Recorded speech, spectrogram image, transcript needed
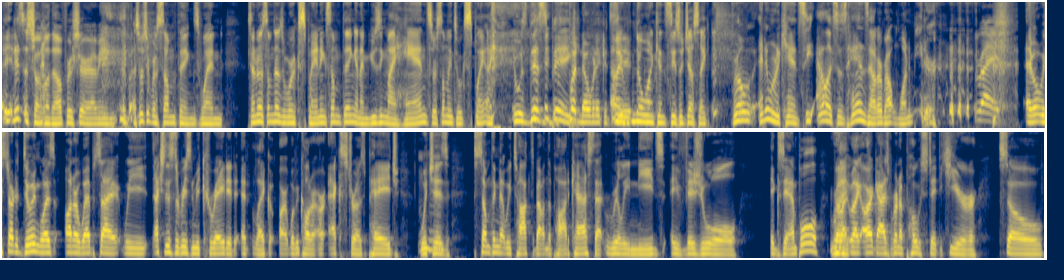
It is a struggle though, for sure. I mean, especially for some things when I know sometimes we're explaining something and I'm using my hands or something to explain. Like it was this big, But nobody can I mean, see it. No one can see. So just like, bro, anyone who can't see, Alex's hands out are about one meter. right And what we started doing was on our website, we actually this is the reason we created uh, like our, what we call our extras page, which is something that we talked about in the podcast that really needs a visual example. We're Right. like, like, all right, guys, we're gonna post it here. So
